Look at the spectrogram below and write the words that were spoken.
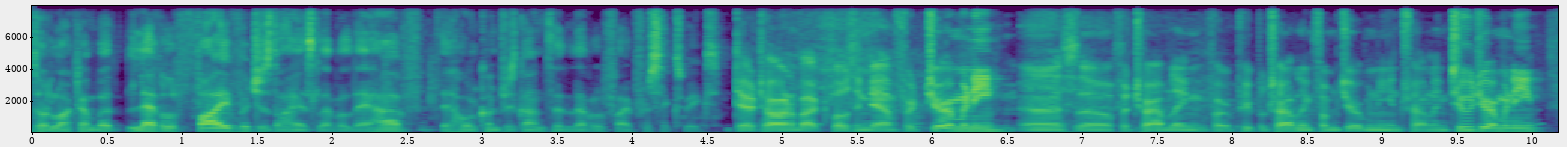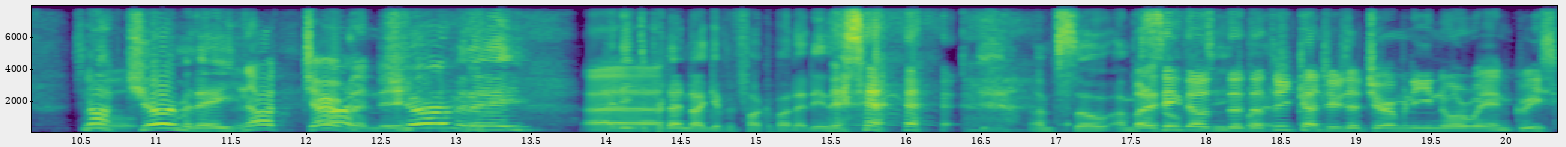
total lockdown, but level five, which is the highest level they have. The whole country's gone to level five for six weeks. they're talking about closing down for Germany. Uh, so for traveling, for people traveling from Germany and traveling to Germany. So, Not Germany. Not Germany. Not Germany. I need to Uh, pretend I give a fuck about any of this. I'm so. I'm But I so think those the, the three countries are Germany, Norway, and Greece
